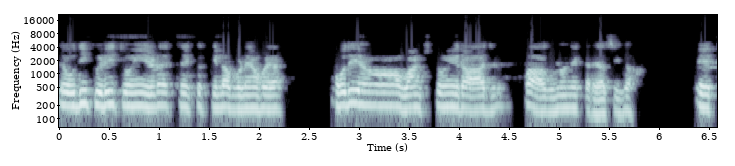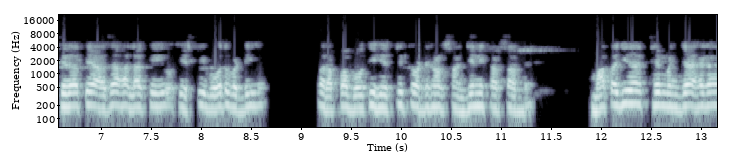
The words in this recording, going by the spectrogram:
ਤੇ ਉਹਦੀ ਪੀੜ੍ਹੀ ਤੋਂ ਹੀ ਜਿਹੜਾ ਇੱਥੇ ਇੱਕ ਕਿਲਾ ਬਣਿਆ ਹੋਇਆ, ਉਹਦੇ ਵੰਸ਼ ਤੋਂ ਹੀ ਰਾਜ ਭਾਗ ਉਹਨਾਂ ਨੇ ਕਰਿਆ ਸੀਗਾ। ਇਹ ਇੱਥੇ ਦਾ ਇਤਿਹਾਸ ਹੈ ਹਾਲਾਂਕਿ ਹਿਸਟਰੀ ਬਹੁਤ ਵੱਡੀ ਹੈ, ਪਰ ਆਪਾਂ ਬਹੁਤੀ ਹਿਸਟਰੀ ਤੁਹਾਡੇ ਨਾਲ ਸਾਂਝੀ ਨਹੀਂ ਕਰ ਸਕਦੇ। ਮਾਤਾ ਜੀ ਦਾ ਇੱਥੇ ਮੰਜਾ ਹੈਗਾ,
